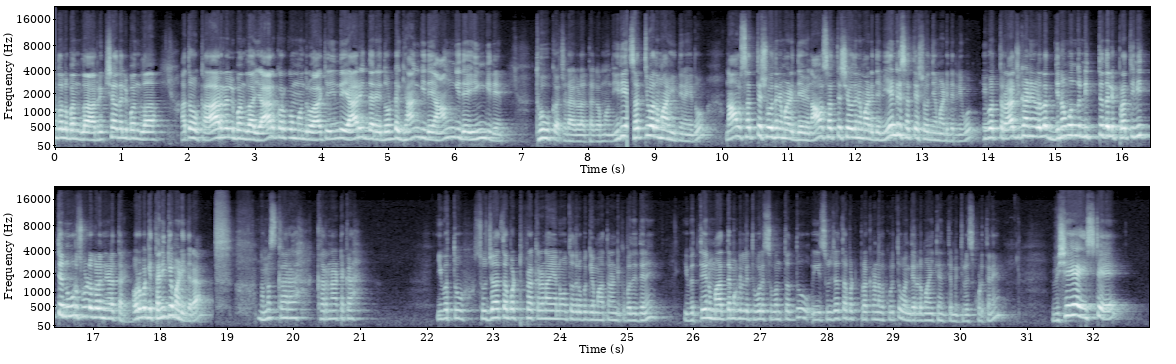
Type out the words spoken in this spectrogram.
ಆಟೋದಲ್ಲಿ ಬಂದ್ಲಾ, ರಿಕ್ಷಾದಲ್ಲಿ ಬಂದ್ಲಾ, ಅಥವಾ ಕಾರಲ್ಲಿ ಬಂದ್ಲಾ, ಯಾರು ಕರ್ಕೊಂಬಂದ್ರು ಆಕೆ ಹಿಂದೆ ಯಾರಿದ್ದಾರೆ, ದೊಡ್ಡ ಗ್ಯಾಂಗ್ ಇದೆ, ಹಂಗಿದೆ, ಹಿಂಗಿದೆ. ಥೂ ಕಚಡಗಳ ತಗೊಂಬಂದು. ಇದೇ ಸತ್ಯವಾದ ಮಾಹಿತಿನೇ ಇದು. ನಾವು ಸತ್ಯ ಶೋಧನೆ ಮಾಡಿದ್ದೇವೆ, ನಾವು ಸತ್ಯ ಶೋಧನೆ ಮಾಡಿದ್ದೇವೆ. ಏನ್ರಿ ಸತ್ಯ ಶೋಧನೆ ಮಾಡಿದ್ರಿ ನೀವು? ಇವತ್ತು ರಾಜಕಾರಣಿಗಳೆಲ್ಲ ದಿನವೊಂದು ನಿತ್ಯದಲ್ಲಿ ಪ್ರತಿನಿತ್ಯ ನೂರು ಸುಳ್ಳುಗಳನ್ನು ಹೇಳ್ತಾರೆ. ಅವ್ರ ಬಗ್ಗೆ ತನಿಖೆ ಮಾಡಿದ್ದೀರಾ? ನಮಸ್ಕಾರ, ಕರ್ನಾಟಕ. ಇವತ್ತು ಸುಜಾತ ಭಟ್ ಪ್ರಕರಣ ಎನ್ನುವಂಥದ್ರ ಬಗ್ಗೆ ಮಾತನಾಡಲಿಕ್ಕೆ ಬಂದಿದ್ದೇನೆ. ಇವತ್ತೇನು ಮಾಧ್ಯಮಗಳಲ್ಲಿ ತೋರಿಸುವಂಥದ್ದು ಈ ಸುಜಾತ ಭಟ್ ಪ್ರಕರಣದ ಕುರಿತು ಒಂದೆರಡು ಮಾಹಿತಿ ಅಂತ ನಿಮಗೆ ತಿಳಿಸ್ಕೊಡ್ತೇನೆ. ವಿಷಯ ಇಷ್ಟೇ,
